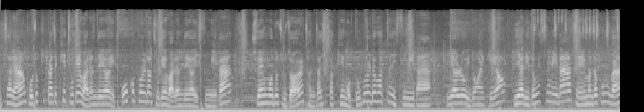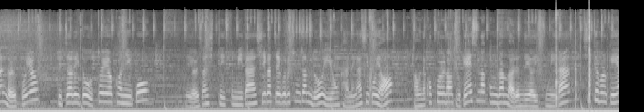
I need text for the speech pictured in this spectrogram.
이 차량 보조키까지 키 두 개 마련되어 있고 컵홀더 두 개 마련되어 있습니다. 주행 모드 조절, 전자식 parking, auto hold 버튼 있습니다. 2열로 이동할게요. 2열 이동했습니다. 제일 먼저 공간 넓고요. 뒷자리도 auto 에어컨이고 네, 열선 시트 있습니다. 시가잭으로 충전도 이용 가능하시고요. 가운데 컵홀더 두 개, 수납 공간 마련되어 있습니다. 시트 볼게요.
